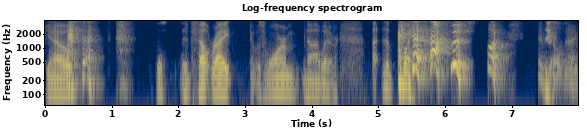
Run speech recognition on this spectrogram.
You know, just it felt right. It was warm. No, whatever. Uh, the point. was It felt nice.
